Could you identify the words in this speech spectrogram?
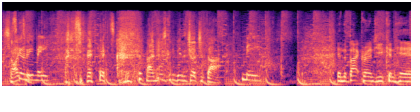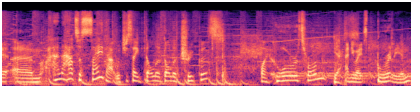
It's going to be me. and who's going to be the judge of that? Me. In the background, you can hear, um, I don't know how to say that. Would you say Dollar Dollar Troopers by Horatron? Yes. Anyway, it's brilliant.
